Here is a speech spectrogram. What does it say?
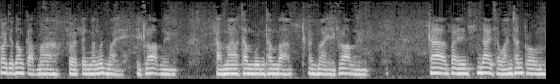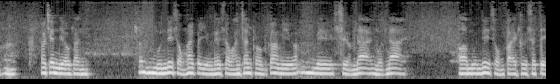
ก็จะต้องกลับมาเกิดเป็นมนุษย์ใหม่อีกรอบหนึ่ง กลับมาทำบุญทำบาปกันใหม่อีกรอบหนึ่ง ถ้าไปได้สวรรค์ชั้นพรหมก็เช่นเดียวกันบุญที่ส่งให้ไปอยู่ในสวรรค์ชั้นพรหมก็มีมีเสื่อมได้หมดได้ พอบุญที่ส่งไปคือสติ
